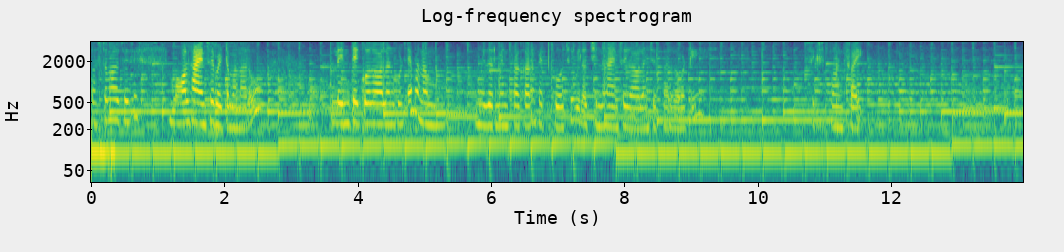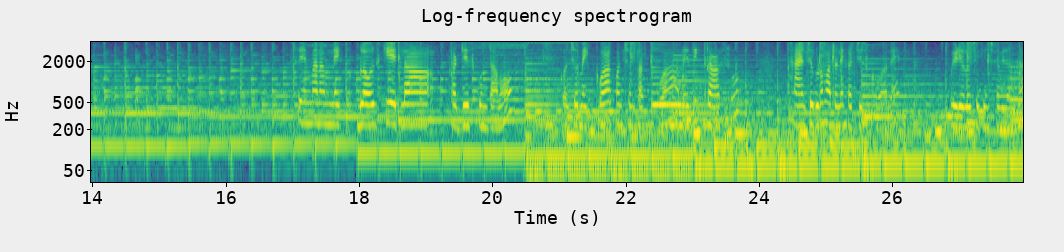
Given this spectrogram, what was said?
కస్టమర్ వచ్చేసి స్మాల్ హ్యాండ్సే పెట్టమన్నారు. లెంత్ ఎక్కువ కావాలనుకుంటే మనం మెజర్మెంట్ ప్రకారం పెట్టుకోవచ్చు. వీళ్ళకి చిన్న హ్యాండ్సే కావాలని చెప్పారు కాబట్టి సిక్స్ పాయింట్ ఫైవ్. సేమ్ మనం నెక్ బ్లౌజ్కి ఎట్లా కట్ చేసుకుంటామో. కొంచెం ఎక్కువ కొంచెం తక్కువ అనేది క్రాస్ హ్యాండ్స్ కూడా అట్లనే కట్ చేసుకోవాలి. వీడియోలో చూపించిన విధంగా.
